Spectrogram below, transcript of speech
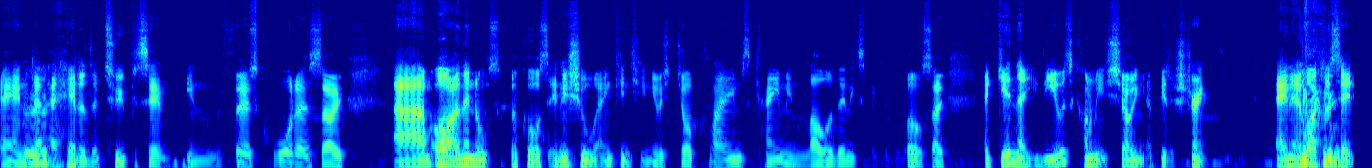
and mm. ahead of the 2% in the first quarter. So, um, oh, and then also, of course, initial and continuous job claims came in lower than expected as well. So, again, that the US economy is showing a bit of strength. And, and like you said,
